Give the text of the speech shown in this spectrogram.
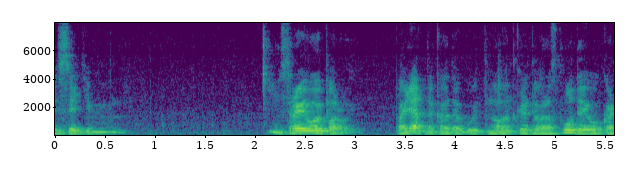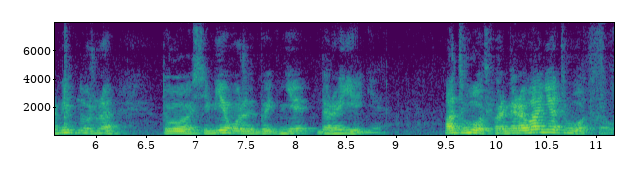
с этим строевой порой. Понятно, когда будет много открытого расплода, его кормить нужно, то семье может быть не дороение. Отвод, формирование отводков.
